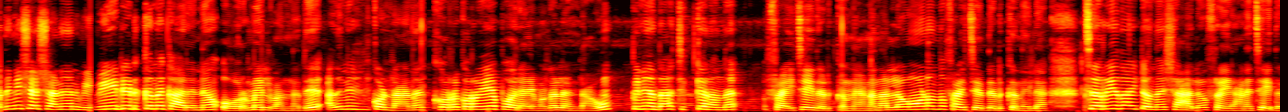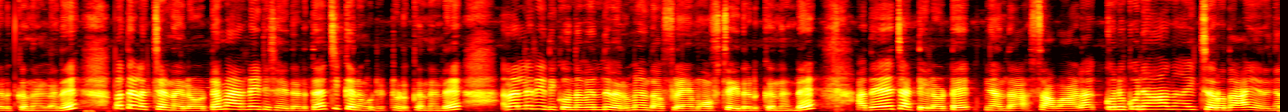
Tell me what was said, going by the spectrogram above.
അതിനുശേഷമാണ് ഞാൻ വീഡിയോ എടുക്കുന്ന കാര്യം ഓർമ്മയിൽ വന്നത്. അതിനെ കൊണ്ടാണ് കുറേ കുറേ പോരായ്മകൾ ഉണ്ടാവും. പിന്നെ അതാ ചിക്കൻ ഒന്ന് ഫ്രൈ ചെയ്തെടുക്കുന്നതാണ്. നല്ലോണം ഒന്നും ഫ്രൈ ചെയ്തെടുക്കുന്നില്ല. ചെറിയതായിട്ടൊന്ന് ഷാലോ ഫ്രൈ ആണ് ചെയ്തെടുക്കുന്നുള്ളത്. അപ്പോൾ തിളച്ചെണ്ണയിലോട്ട് മാരിനേറ്റ് ചെയ്തെടുത്ത് ചിക്കനും കൂടി ഇട്ട് കൊടുക്കുന്നുണ്ട്. നല്ല രീതിക്കൊന്ന് വെന്ത് വരുമ്പോൾ ഞാൻ എന്താ ഫ്ലെയിം ഓഫ് ചെയ്തെടുക്കുന്നുണ്ട്. അതേ ചട്ടിയിലോട്ട് ഞാൻ എന്താ സവാള കുനുകുനാന്നായി ചെറുതായി എരിഞ്ഞ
